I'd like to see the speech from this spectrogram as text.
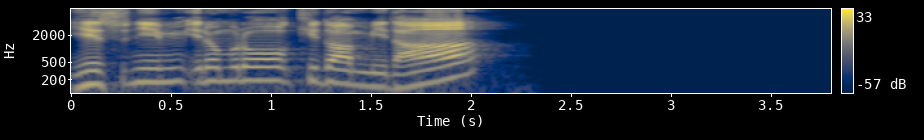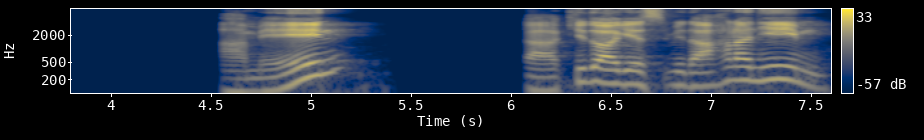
예수님 이름으로 기도합니다. 아멘. 자, 기도하겠습니다. 하나님,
